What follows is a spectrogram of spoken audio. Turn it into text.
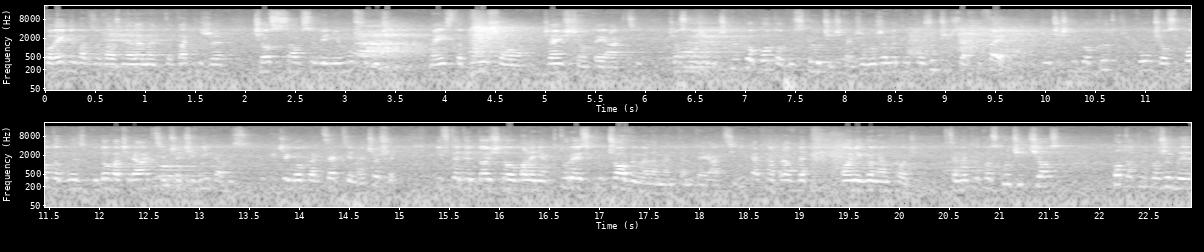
Kolejny bardzo ważny element to taki, że cios sam w sobie nie musi być najistotniejszą częścią tej akcji. Cios może być tylko po to, by skrócić, także możemy tylko rzucić taki fake, rzucić tylko krótki półcios po to, by zbudować reakcję przeciwnika, by skupić jego percepcję na ciosie i wtedy dojść do obalenia, które jest kluczowym elementem tej akcji. I tak naprawdę o niego nam chodzi. Chcemy tylko skrócić cios, po to tylko, żeby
